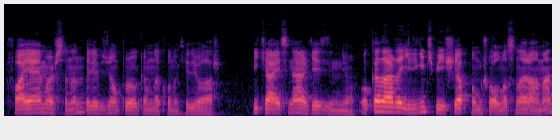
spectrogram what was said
Faya Emerson'ın televizyon programına konuk ediyorlar. Hikayesini herkes dinliyor. O kadar da ilginç bir iş yapmamış olmasına rağmen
